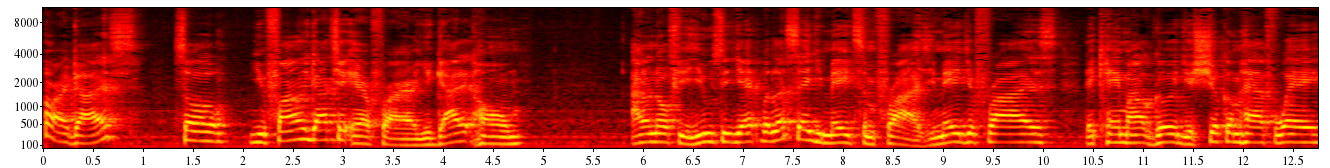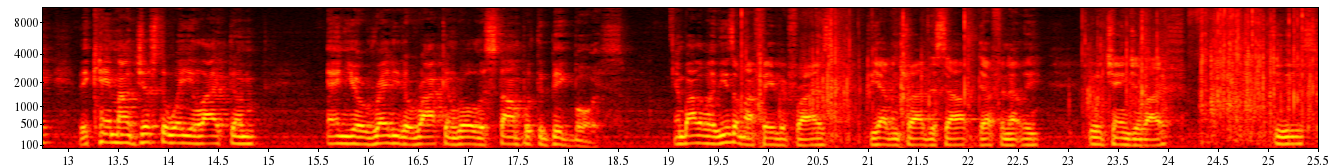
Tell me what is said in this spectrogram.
Alright guys, so you finally got your air fryer, you got it home. I don't know if you used it yet, but let's say you made some fries. You made your fries, they came out good, you shook them halfway, they came out just the way you liked them and you're ready to rock and roll a stomp with the big boys. And by the way, these are my favorite fries. If you haven't tried this out, definitely. It will change your life. See these?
